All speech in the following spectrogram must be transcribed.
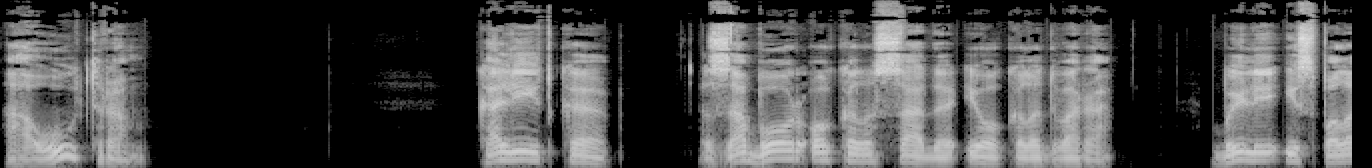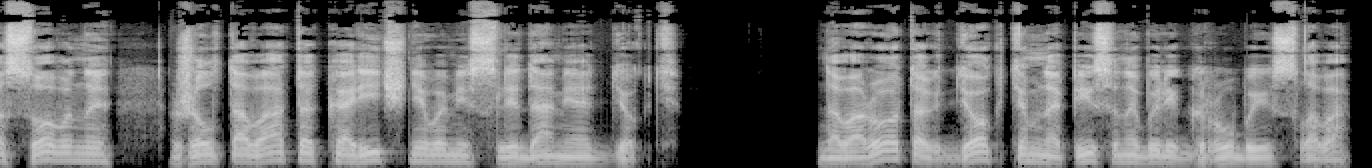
А утром... Калитка, забор около сада и около двора были исполосованы желтовато-коричневыми следами от дегтя. На воротах дегтем написаны были грубые слова.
